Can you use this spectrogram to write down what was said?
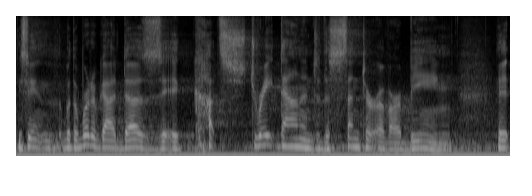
You see, what the Word of God does is it cuts straight down into the center of our being. It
